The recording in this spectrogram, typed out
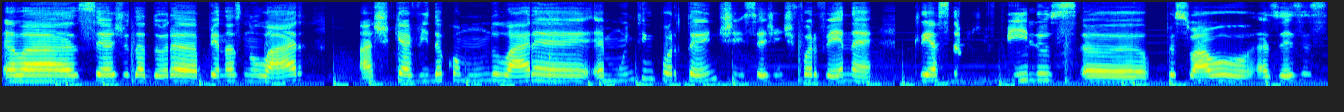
ela ser ajudadora apenas no lar acho que a vida comum do lar é, é muito importante se a gente for ver, né? Criação de filhos, uh, o pessoal às vezes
